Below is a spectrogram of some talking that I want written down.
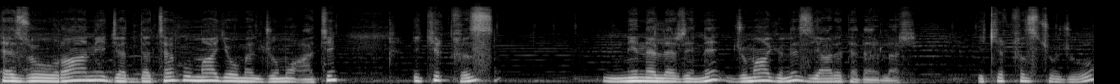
tezurani ceddetehuma yevmel cumuati İki kız ninelerini cuma günü ziyaret ederler. İki kız çocuğu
